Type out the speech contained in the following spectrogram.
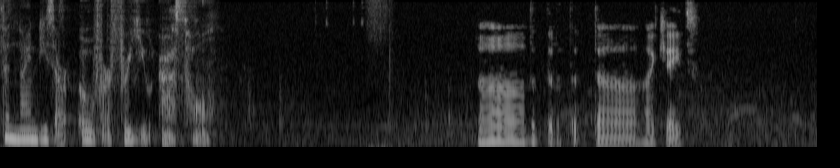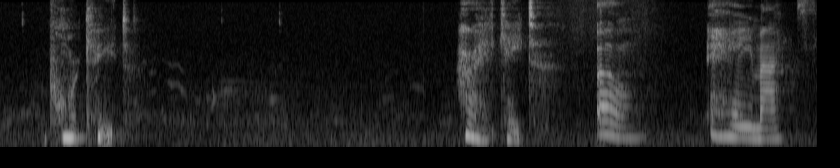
The 90s are over for you, asshole. Uh, da, da, da, da. Hi, Kate. Poor Kate. Hi, Kate. Oh, hey, Max.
